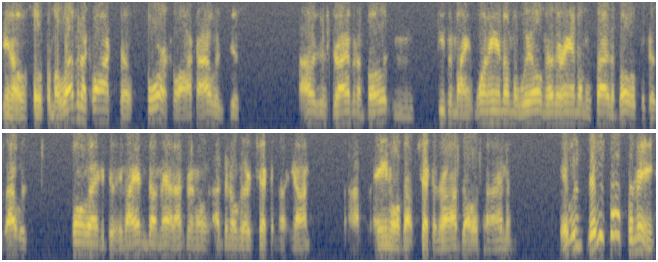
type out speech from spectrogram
you know. So from eleven o'clock to four o'clock, I was just I was just driving a boat and keeping my one hand on the wheel and the other hand on the side of the boat because I was going back do. If I hadn't done that, I'd been I'd been over there checking. The, you know, I'm, I'm anal about checking rods all the time, and it was it was tough for me.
